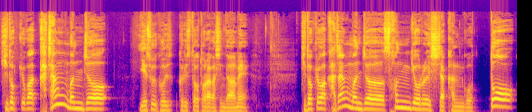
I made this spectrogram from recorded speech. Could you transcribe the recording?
기독교가 가장 먼저 예수 그리스도가 돌아가신 다음에 기독교가 가장 먼저 선교를 시작한 곳도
